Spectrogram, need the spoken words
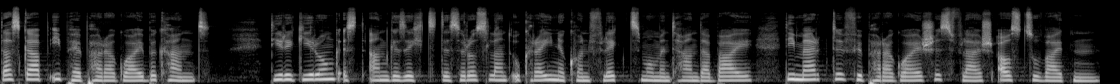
Das gab IP Paraguay bekannt. Die Regierung ist angesichts des Russland-Ukraine-Konflikts momentan dabei, die Märkte für paraguayisches Fleisch auszuweiten.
